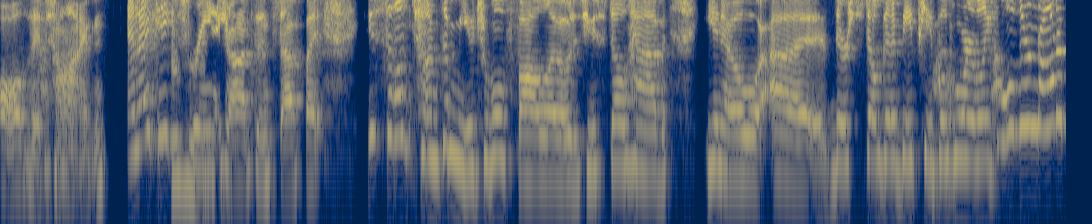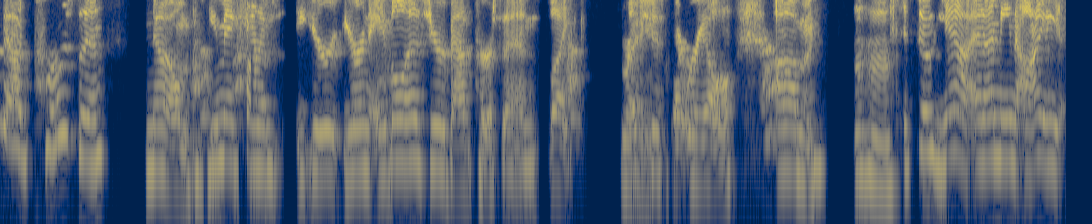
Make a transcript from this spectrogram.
all the time. And I take mm-hmm. screenshots and stuff, but you still have tons of mutual follows. You still have, you know, uh, there's still going to be people who are like, well, they're not a bad person. No, mm-hmm. you make fun of you're you're an ableist. You're a bad person. Like, right. let's just get real. Um, Mm-hmm. So yeah, and I mean, I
